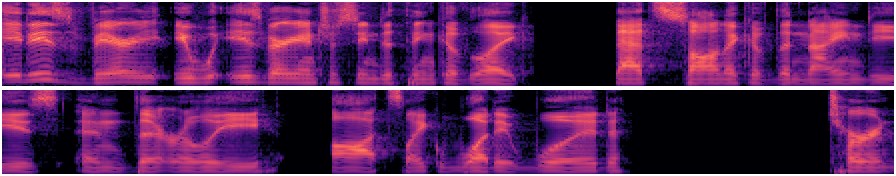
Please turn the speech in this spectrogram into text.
It is very. It w- is very interesting to think of like that Sonic of the '90s and the early aughts, like what it would turn,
